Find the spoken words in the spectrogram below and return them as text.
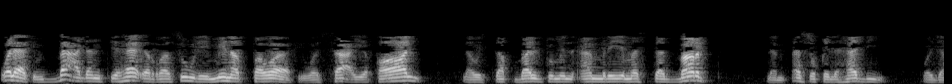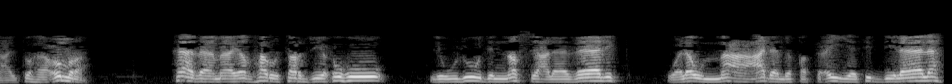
ولكن بعد انتهاء الرسول من الطواف والسعي قال لو استقبلت من أمري ما استدبرت لم أسق الهدي وجعلتها عمرة. هذا ما يظهر ترجيحه لوجود النص على ذلك ولو مع عدم قطعية الدلالة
